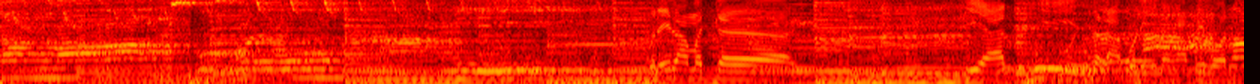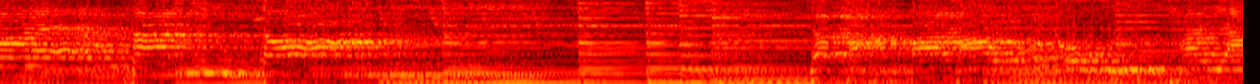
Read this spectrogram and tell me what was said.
จ้องมองผู้คนลงนี้วันนี้เรามาเจอพี่แอดที่สระบุรีนะครับพี่พศโรงแรมสัญจรจะข้ามป่าเขาดงพญา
